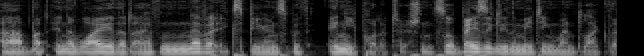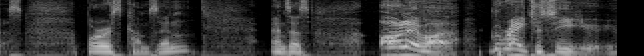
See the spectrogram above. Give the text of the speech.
uh, but in a way that I have never experienced with any politician. So basically, the meeting went like this Boris comes in and says, Oliver, great to see you.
